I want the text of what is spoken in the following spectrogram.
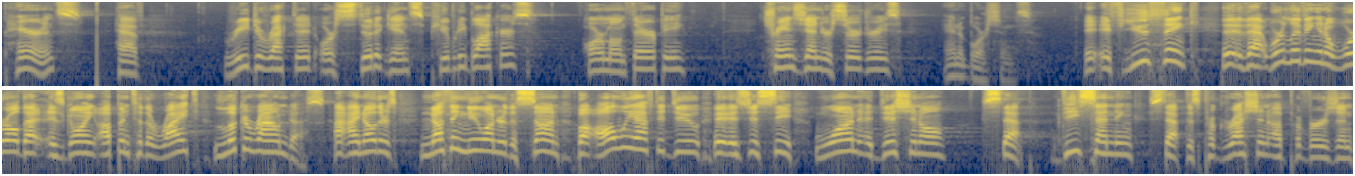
parents have redirected or stood against puberty blockers, hormone therapy, transgender surgeries, and abortions. If you think uh, that we're living in a world that is going up and to the right, look around us. I know there's nothing new under the sun, but all we have to do is just see one additional step, descending step, this progression of perversion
